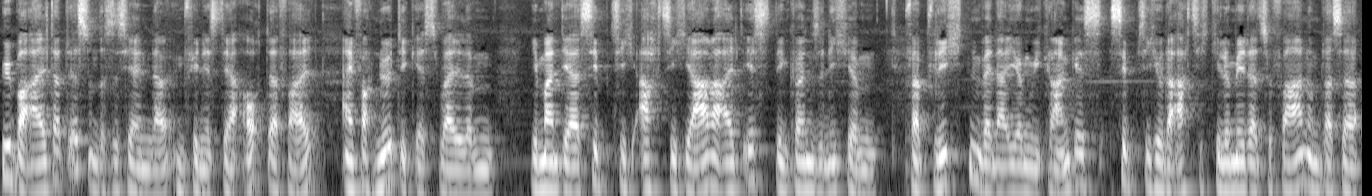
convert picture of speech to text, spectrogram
überaltert ist, und das ist ja der, im Finisterre auch der Fall, einfach nötig ist, weil ähm, jemand, der 70, 80 Jahre alt ist, den können Sie nicht ähm, verpflichten, wenn er irgendwie krank ist, 70 oder 80 Kilometer zu fahren, um dass er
